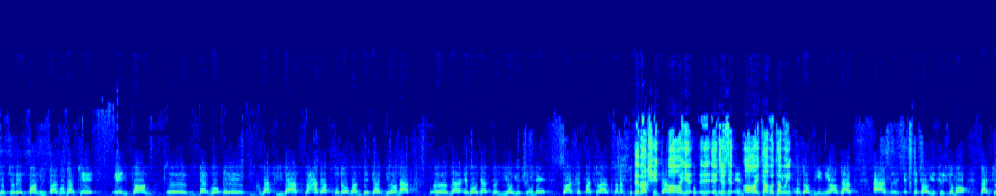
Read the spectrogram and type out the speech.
دکتر ارفانی فرمودن که انسان در واقع وسیله است و هدف خداوند در دیانت و عبادت و نیایشونه. باید خدمتتون عرض کنم که ببخشید آقای اجازه آقای تبا تبایی خدا بی نیاز است از ستایش شما. بلکه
